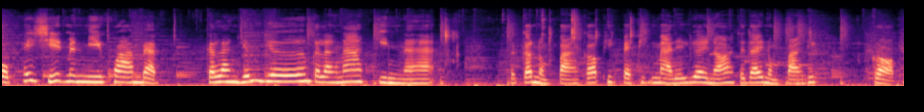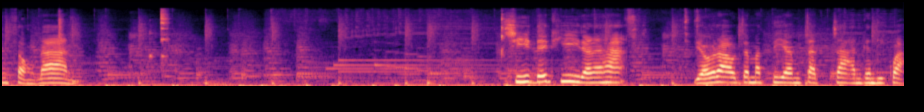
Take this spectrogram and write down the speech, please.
อบให้ชีสมันมีความแบบกำลังเยิ้มๆกำลังน่ากินนะฮะแล้วก็ขนมปังก็พลิกไปพลิกมาเรื่อยๆเนาะจะได้ขนมปังที่กรอบทั้งสองด้าน ชีสได้ที่แล้วนะฮะ เดี๋ยวเราจะมาเตรียมจัดจานกันดีกว่า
